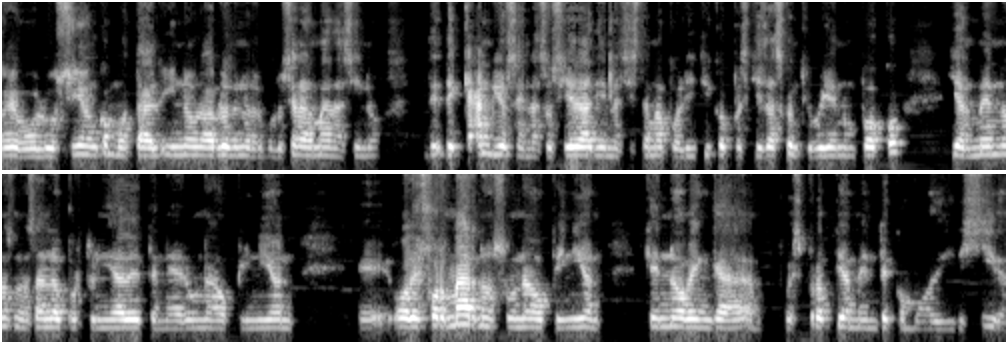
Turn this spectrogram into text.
revolución como tal, y no hablo de una revolución armada, sino de, de, cambios en la sociedad y en el sistema político, pues quizás contribuyen un poco y al menos nos dan la oportunidad de tener una opinión eh, o de formarnos una opinión que no venga pues propiamente como dirigida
